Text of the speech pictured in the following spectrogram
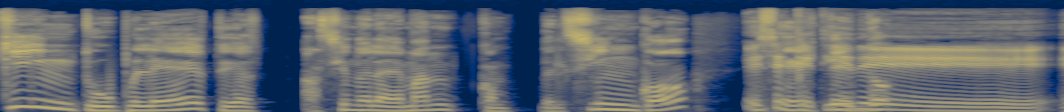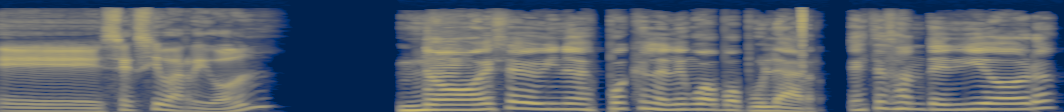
Quíntuple. Estoy haciendo el ademán con- del 5. ¿Ese que Este, tiene do- eh, sexy barrigón? No, ese vino después que es la lengua popular. Este es anterior.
